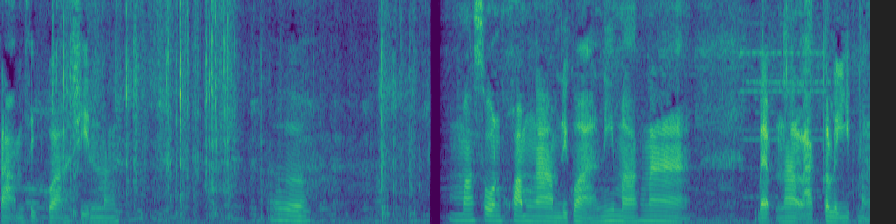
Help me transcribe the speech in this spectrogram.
สามสิบกว่าชิ้นมั้ง เออ มาโซนความงามดีกว่า นี่มาร์กหน้า แบบน่ารักก็เลยหยิบมา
